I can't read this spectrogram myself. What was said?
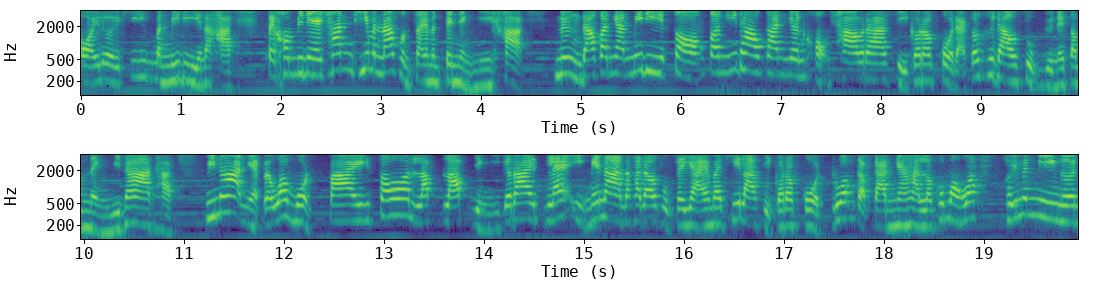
ร้อยเลยที่มันไม่ดีนะคะ แต่คอมบิเนชันที่มันน่าสนใจมันเป็นอย่างนี้ค่ะ 1. ดาวการงานไม่ดี 2. ตอนนี้ดาวการเงินของชาวราศีกรกฎอะก็คือดาวศุกร์อยู่ในตำแหน่งวินาศค่ะ วินาศเนี่ยแปลว่าหมดไปซ่อนลับๆ อย่างนี้ก็ได้ และอีกไม่นานนะคะ ดาวศุกร์จะย้ายมาที่ราศีกรกฎร่วมกับการงานแล้วก็มองว่าเฮ้ยมันมีเงิน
